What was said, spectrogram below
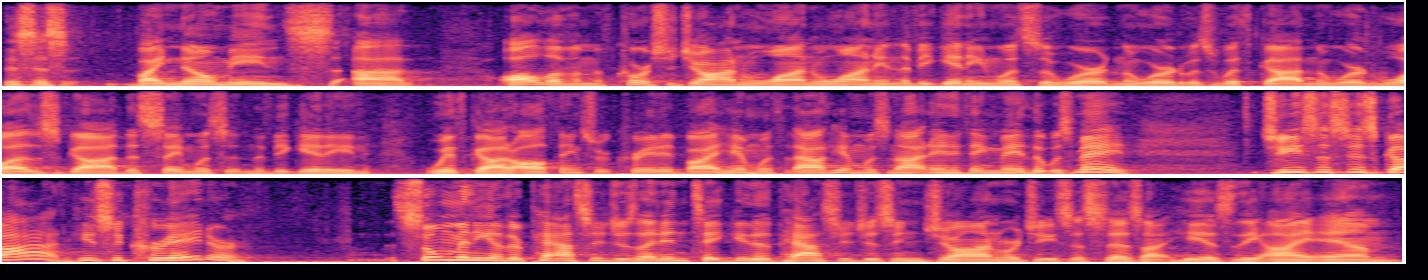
This is by no means uh, all of them. Of course, John 1 1, in the beginning was the Word, and the Word was with God, and the Word was God. The same was in the beginning with God. All things were created by Him. Without Him was not anything made that was made. Jesus is God, He's the Creator so many other passages. I didn't take you to the passages in John where Jesus says uh, he is the I am.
